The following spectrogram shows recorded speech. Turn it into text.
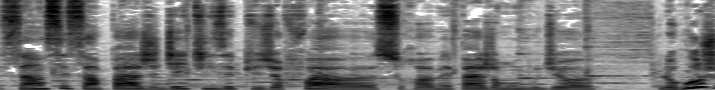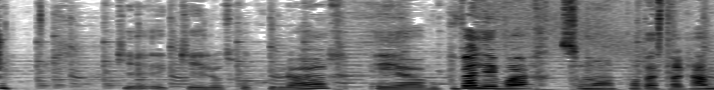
C'est assez sympa. J'ai déjà utilisé plusieurs fois euh, sur euh, mes pages dans mon boudio euh, le rouge, qui est, l'autre couleur. Et vous pouvez aller voir sur mon compte Instagram.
